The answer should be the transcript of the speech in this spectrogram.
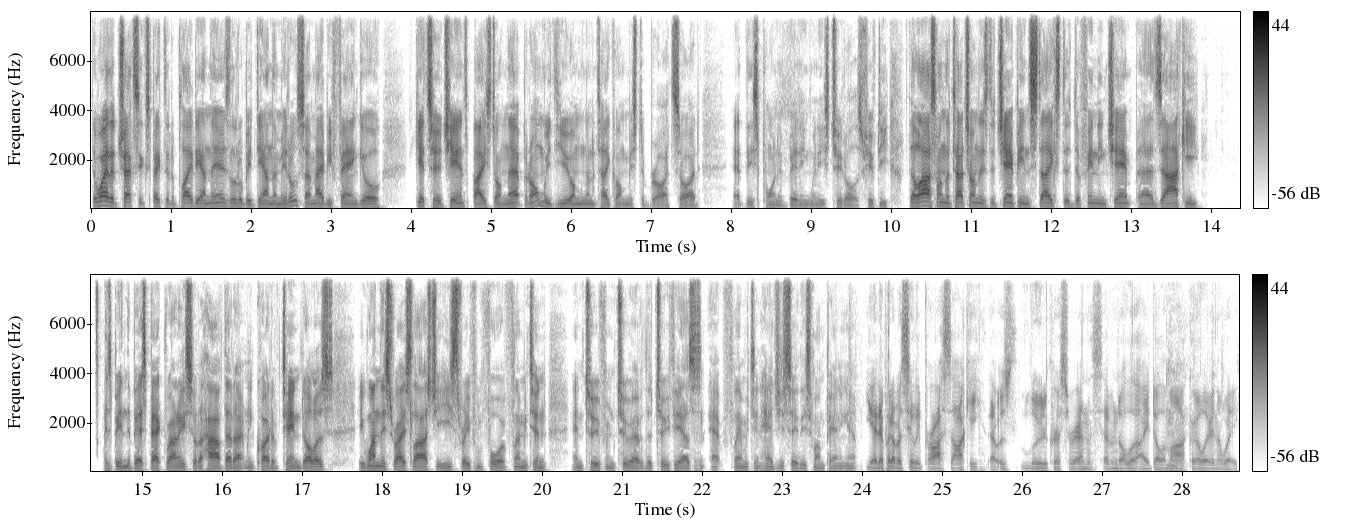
The way the track's expected to play down there is a little bit down the middle, so maybe Fangirl gets her chance based on that. But I'm with you. I'm going to take on Mr. Brightside at this point of betting when he's two dollars fifty. The last one to touch on is the Champion Stakes. The defending champ uh, Zaaki has been the best back runner. He sort of halved that opening quote of ten dollars. He won this race last year. He's three from four at Flemington and two from two over the two thousand at Flemington. How do you see this one panning out? Yeah, they put up a silly price, Zaaki. That was ludicrous around the seven dollar, eight dollar mark mm. earlier in the week.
